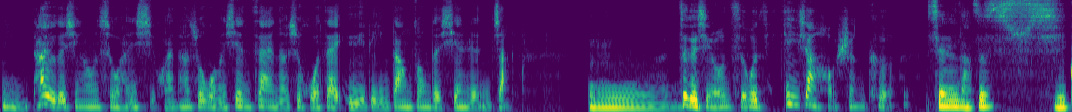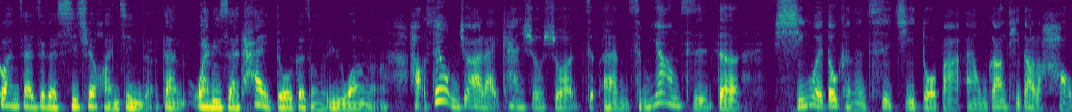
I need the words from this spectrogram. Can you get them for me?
嗯，他有一个形容词我很喜欢，他说我们现在呢是活在雨林当中的仙人掌。哦，这个形容词我印象好深刻。仙人掌是习惯在这个稀缺环境的，但外面实在太多各种的欲望了。好，所以我们就要来看说说怎嗯什么样子的行为都可能刺激多巴胺。我们刚刚提到了好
